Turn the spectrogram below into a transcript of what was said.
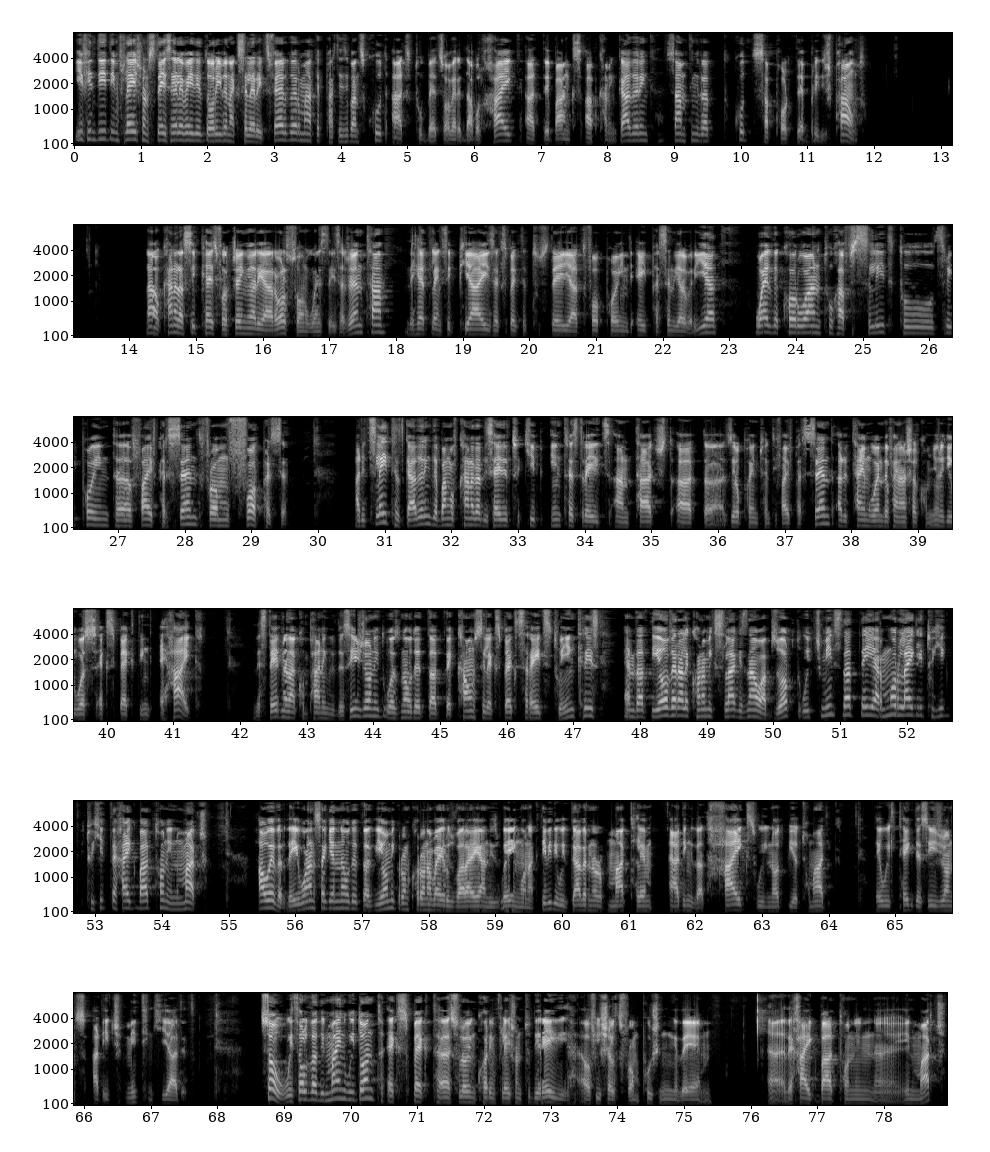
If indeed inflation stays elevated or even accelerates further, market participants could add to bets over a double hike at the bank's upcoming gathering, something that could support the British pound. Now, Canada CPIs for January are also on Wednesday's agenda. The headline CPI is expected to stay at 4.8% year over year, while the core one to have slid to 3.5% from 4%. At its latest gathering, the Bank of Canada decided to keep interest rates untouched at uh, 0.25% at a time when the financial community was expecting a hike. In the statement accompanying the decision, it was noted that the Council expects rates to increase and that the overall economic slack is now absorbed, which means that they are more likely to hit, to hit the hike button in March. However, they once again noted that the Omicron coronavirus variant is weighing on activity, with Governor Macklem adding that hikes will not be automatic. They will take decisions at each meeting, he added. So, with all that in mind, we don't expect uh, slowing core inflation to derail officials from pushing the uh, the hike button in uh, in March,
